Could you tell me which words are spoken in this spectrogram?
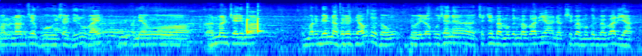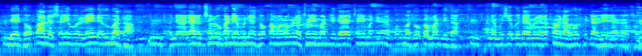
મારું નામ છે ભો વિશાલ ધીરુભાઈ. અને હું હનુમાન શેરીમાં મારી બેનના ઘરેથી આવતો હતો હું. તો એ લોકો છે ને સચિનભાઈ મગનભાઈ બારિયા અને અક્ષયભાઈ મગનભાઈ બારિયા. બે ધોકા અને છરી લઈને ઊભા હતા અને ડાયરેક્ટ સલુ ગાડીએ મને ધોકા મારવા મને છરી મારી દીધા. છરી મારી દીધા પગમાં ધોકા મારી દીધા. અને પછી બધા મને રખાવીને હોસ્પિટલ લઈને આવ્યા છે.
